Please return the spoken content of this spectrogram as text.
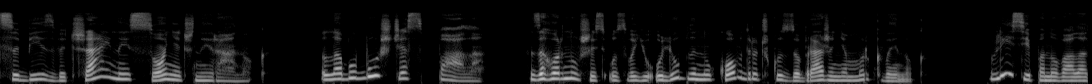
собі звичайний сонячний ранок. Лабубу ще спала, загорнувшись у свою улюблену ковдрочку з зображенням морквинок. В лісі панувала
